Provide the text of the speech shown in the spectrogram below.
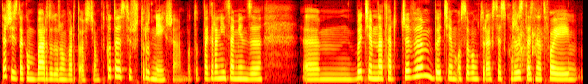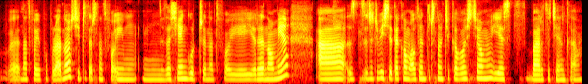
też jest taką bardzo dużą wartością. Tylko to jest już trudniejsze, bo to ta granica między byciem natarczywym, byciem osobą, która chce skorzystać na twojej, na twojej popularności, czy też na twoim mm, zasięgu, czy na twojej renomie, a rzeczywiście taką autentyczną ciekawością jest bardzo cienka.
